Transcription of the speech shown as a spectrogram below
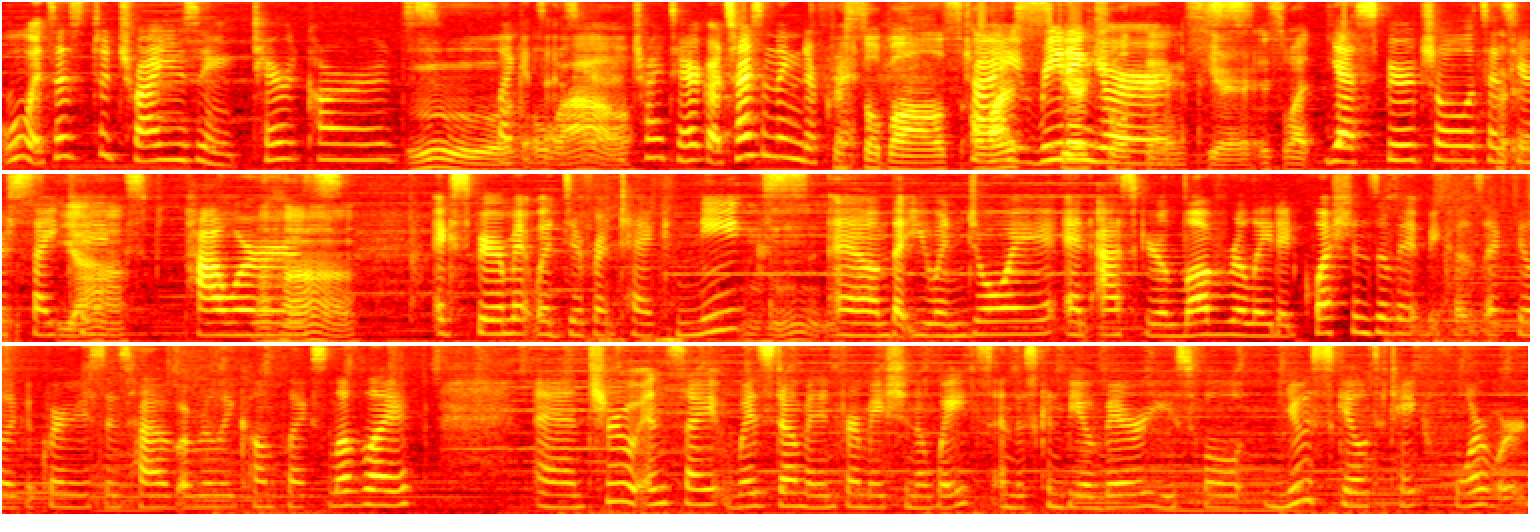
oh, it says to try using tarot cards. ooh, like it oh says wow. here. Try tarot cards. Try something different. Crystal balls. Try a lot of reading your things here is what. Yes, spiritual. It says here psychics, yeah. powers Uh-huh. Experiment with different techniques Mhm. um, that you enjoy and ask your love related questions of it because I feel like Aquariuses have a really complex love life. And true insight, wisdom, and information awaits, and this can be a very useful new skill to take forward.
